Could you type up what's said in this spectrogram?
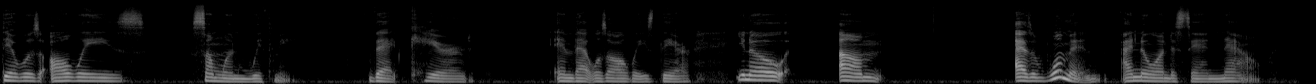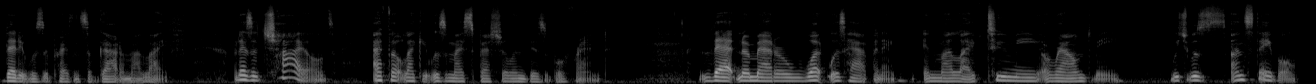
there was always someone with me that cared and that was always there. You know, um, as a woman, I know understand now that it was the presence of God in my life. But as a child, I felt like it was my special invisible friend. That no matter what was happening in my life to me, around me, which was unstable,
